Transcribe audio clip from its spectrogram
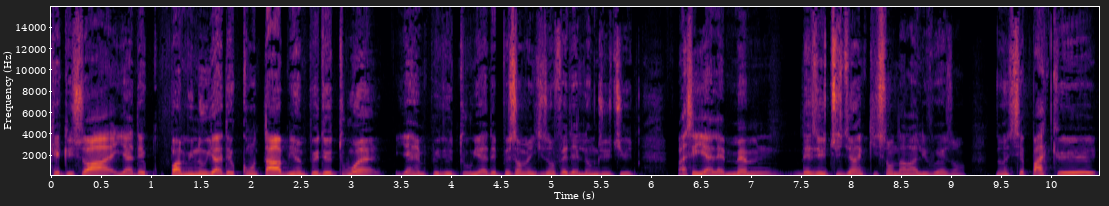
quel que soit, il y a des, parmi nous, il y a des comptables, il y a un peu de tout, hein. Il y a un peu de tout. Il y a des personnes qui ont fait des longues études, parce qu'il y a les mêmes des étudiants qui sont dans la livraison. Donc, c'est pas que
